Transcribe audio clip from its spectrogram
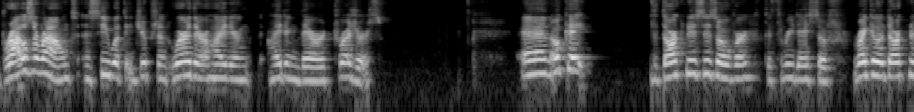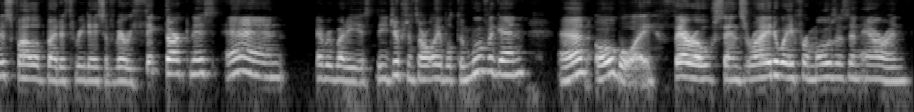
browse around and see what the Egyptians where they're hiding hiding their treasures. And okay, the darkness is over. The three days of regular darkness followed by the three days of very thick darkness, and everybody is the Egyptians are all able to move again. And oh boy, Pharaoh sends right away for Moses and Aaron,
